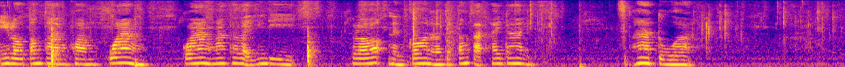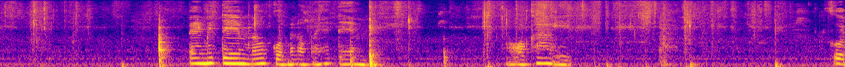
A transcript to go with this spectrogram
นี้เราต้องการความกว้างกว้างมากเท่าไหร่ยิ่งดี เพราะหนึ่งก้อนเราจะต้องตัดให้ได้สิบห้าตัว แป้งไม่เต็มแล้วกดมันออกไปให้เต็มออกข้างอีก กด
